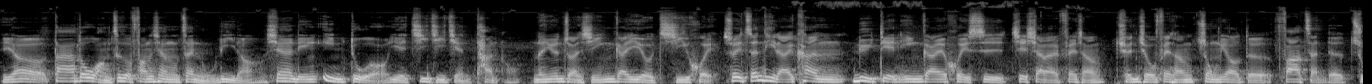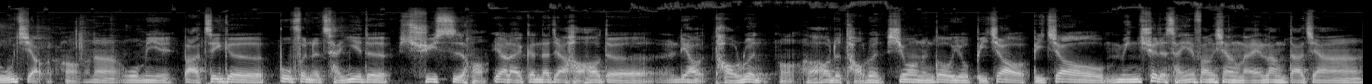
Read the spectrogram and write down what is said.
也要大家都往这个方向在努力了。现在连印度哦也积极减碳哦，能源转型应该也有机会。所以整体来看，绿电应该会是接下来非常全球非常重要的发展的。主角哦，那我们也把这个部分的产业的趋势哈，要来跟大家好好的聊讨论哦，好好的讨论，希望能够有比较比较明确的产业方向来让大家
